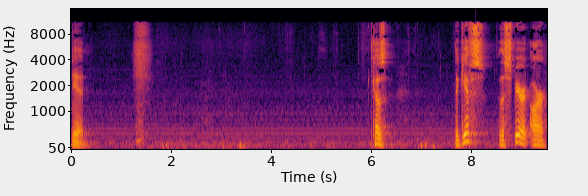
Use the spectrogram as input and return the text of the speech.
did. Because the gifts of the Spirit are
